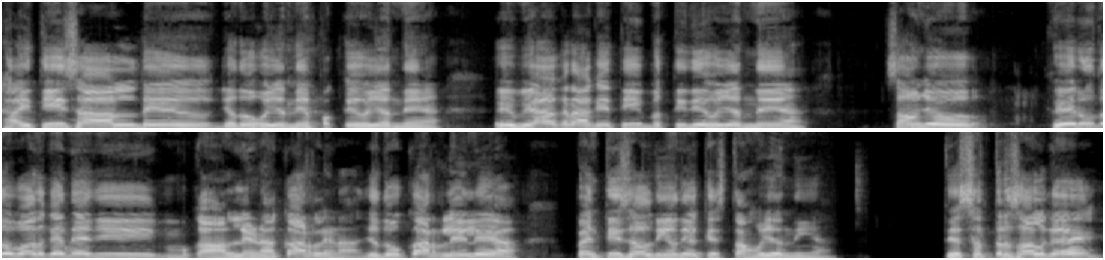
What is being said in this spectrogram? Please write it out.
28 30 ਸਾਲ ਦੇ ਜਦੋਂ ਹੋ ਜਾਂਦੇ ਆ ਪੱਕੇ ਹੋ ਜਾਂਦੇ ਆ। ਇਹ ਵਿਆਹ ਕਰਾ ਕੇ 30 32 ਦੇ ਹੋ ਜਾਂਦੇ ਆ। ਸਮਝੋ ਫਿਰ ਉਹ ਤੋਂ ਬਾਅਦ ਕਹਿੰਦੇ ਆ ਜੀ ਮਕਾਨ ਲੈਣਾ ਘਰ ਲੈਣਾ। ਜਦੋਂ ਘਰ ਲੈ ਲਿਆ 35 ਸਾਲ ਦੀਆਂ ਉਹਦੀਆਂ ਕਿਸ਼ਤਾਂ ਹੋ ਜਾਂਦੀਆਂ। ਤੇ 70 ਸਾਲ ਗਏ।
